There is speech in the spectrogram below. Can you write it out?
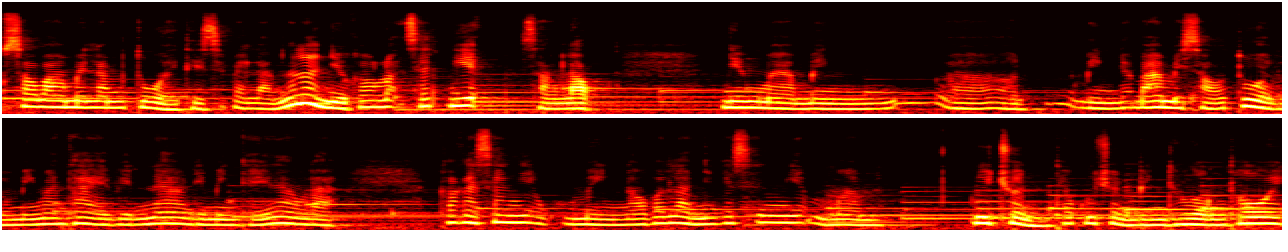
sau 35 tuổi thì sẽ phải làm rất là nhiều các loại xét nghiệm sàng lọc. Nhưng mà mình uh, mình đã 36 tuổi và mình mang thai ở Việt Nam thì mình thấy rằng là các cái xét nghiệm của mình nó vẫn là những cái xét nghiệm mà quy chuẩn theo quy chuẩn bình thường thôi.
